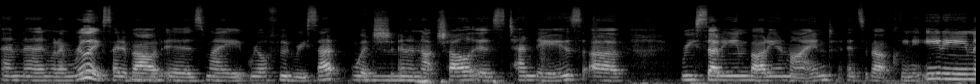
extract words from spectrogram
And then what I'm really excited about is my real food reset, which in a nutshell is 10 days of resetting body and mind. It's about clean eating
